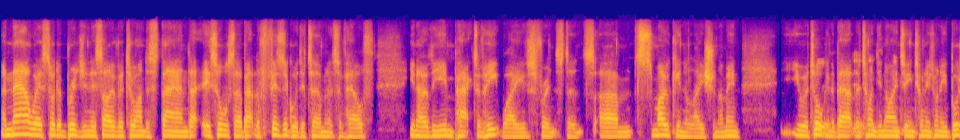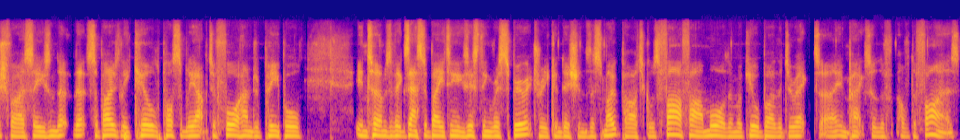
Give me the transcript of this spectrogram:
and now we're sort of bridging this over to understand that it's also about the physical determinants of health, you know, the impact of heat waves, for instance, um, smoke inhalation. I mean, you were talking yeah, about yeah, the 2019 2020 bushfire season that, that supposedly killed possibly up to 400 people in terms of exacerbating existing respiratory conditions, the smoke particles far, far more than were killed by the direct uh, impacts of the of the fires.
